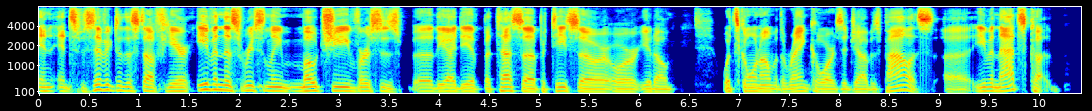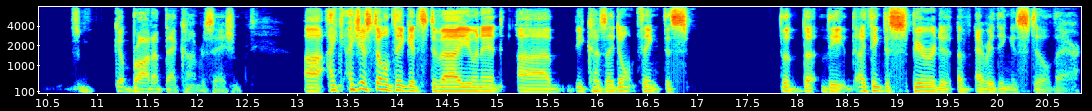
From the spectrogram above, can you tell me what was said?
in in specific to the stuff here, even this recently Muchi versus uh, the idea of Patessa, Patissa, or or you know what's going on with the Rancors at Jabba's palace. Uh, even that's cut, brought up that conversation. Uh, I, I just don't think it's devaluing it uh, because I don't think this the the the I think the spirit of, everything is still there.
